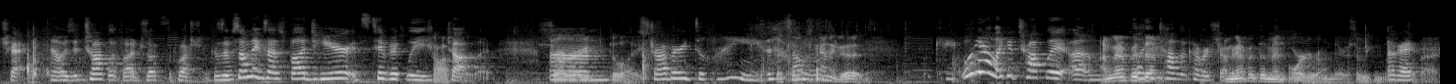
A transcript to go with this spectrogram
check. Now, is it chocolate fudge? That's the question. Because if something says fudge here, it's typically Chocolate. chocolate. Strawberry Um, delight. Strawberry delight. That sounds kind of good. Okay. Well, yeah, like a chocolate. Um, I'm gonna put like them- a chocolate covered I'm gonna put them in order on there so we can Okay. back.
